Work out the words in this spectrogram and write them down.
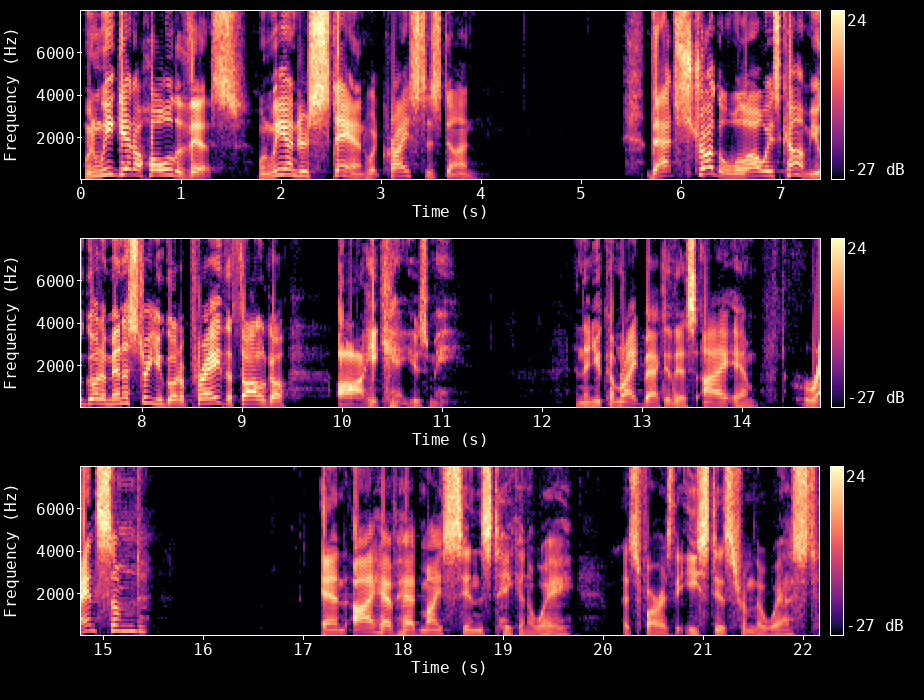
When we get a hold of this, when we understand what Christ has done, that struggle will always come. You go to minister, you go to pray, the thought will go, oh, he can't use me. And then you come right back to this I am ransomed, and I have had my sins taken away as far as the east is from the west.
